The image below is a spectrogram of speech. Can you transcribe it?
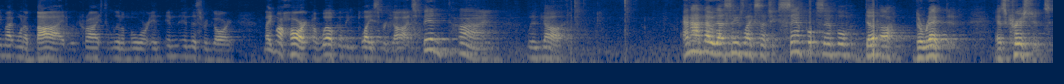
You might want to abide with Christ a little more in, in, in this regard. Make my heart a welcoming place for God. Spend time with God. And I know that seems like such a simple, simple duh directive as Christians.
